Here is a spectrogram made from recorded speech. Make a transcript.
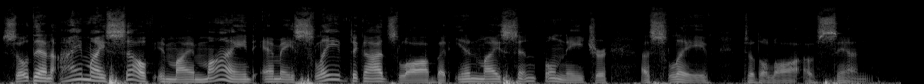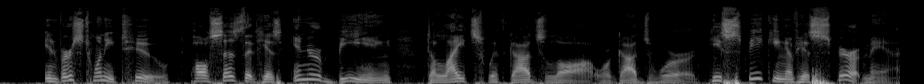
So then I myself in my mind am a slave to God's law, but in my sinful nature a slave to the law of sin. In verse 22, Paul says that his inner being delights with God's law or God's word. He's speaking of his spirit man,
